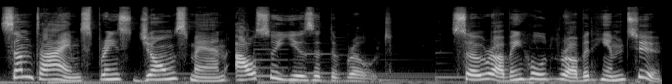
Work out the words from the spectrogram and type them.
Sometimes Prince John's men also used the road. So Robin Hood robbed him too.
